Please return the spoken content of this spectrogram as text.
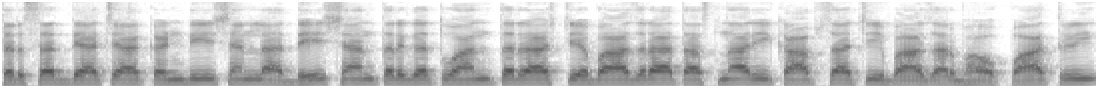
तर सध्याच्या कंडिशनला देशांतर्गत व आंतरराष्ट्रीय बाजारात असणारी कापसाची बाजारभाव पातळी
